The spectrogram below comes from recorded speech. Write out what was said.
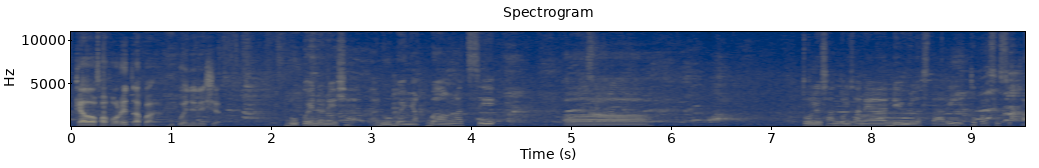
Kalau favorit apa buku Indonesia? Buku Indonesia, aduh banyak banget sih. Eh, tulisan-tulisannya Dewi Lestari itu pasti suka.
